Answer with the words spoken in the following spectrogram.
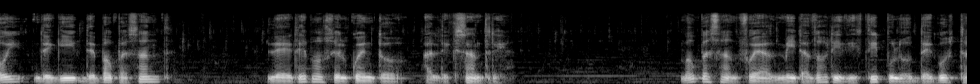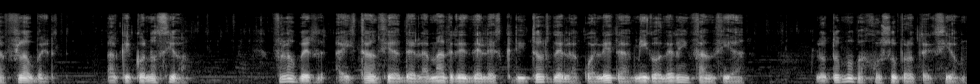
Hoy, de Guy de Maupassant, leeremos el cuento Alexandre. Maupassant fue admirador y discípulo de Gustave Flaubert, al que conoció. Flaubert, a instancias de la madre del escritor de la cual era amigo de la infancia, lo tomó bajo su protección.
